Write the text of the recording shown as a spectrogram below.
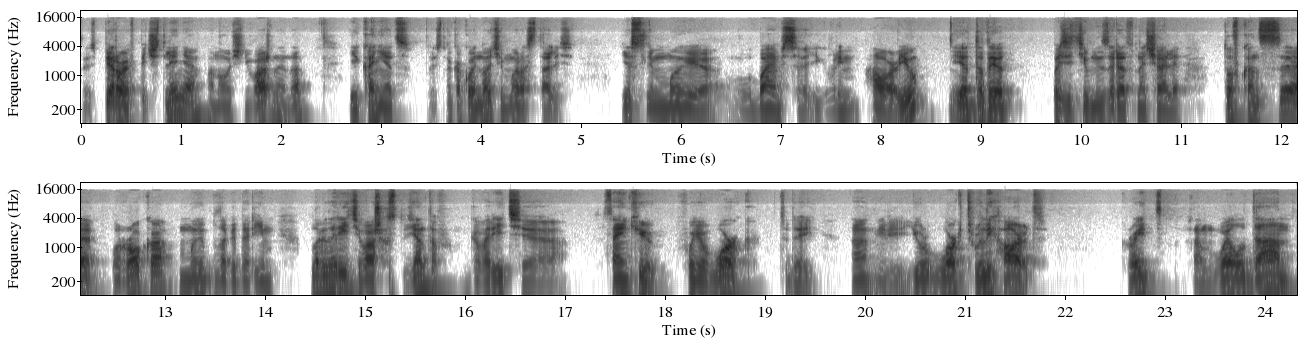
то есть первое впечатление, оно очень важное, да, и конец, то есть на какой ноте мы расстались. Если мы улыбаемся и говорим «How are you?» и это дает позитивный заряд в начале, то в конце урока мы благодарим. Благодарите ваших студентов, говорите thank you for your work today, да, или you worked really hard, great, там, well done.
